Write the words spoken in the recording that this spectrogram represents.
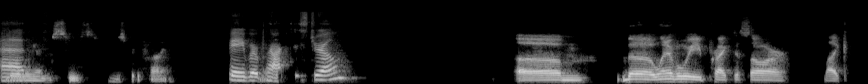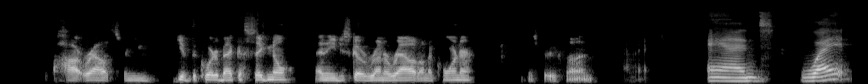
Uh, Williams. He's he's pretty funny. favorite practice drill? Um, the whenever we practice our like hot routes, when you give the quarterback a signal and then you just go run a route on a corner, it's pretty fun. And what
